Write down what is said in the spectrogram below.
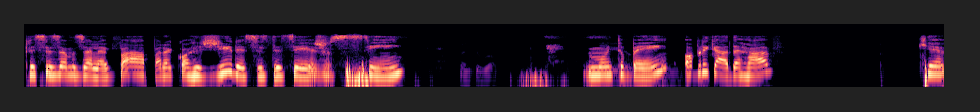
precisamos elevar para corrigir esses desejos? Sim. Muito bem. Obrigada, Rav que.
